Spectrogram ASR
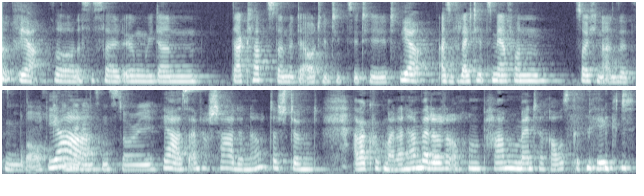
Ja. So, das ist halt irgendwie dann, da klappt es dann mit der Authentizität. Ja. Also vielleicht es mehr von solchen Ansätzen gebraucht Ja. in der ganzen Story. Ja, ist einfach schade, ne? Das stimmt. Aber guck mal, dann haben wir dort auch ein paar Momente rausgepickt,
